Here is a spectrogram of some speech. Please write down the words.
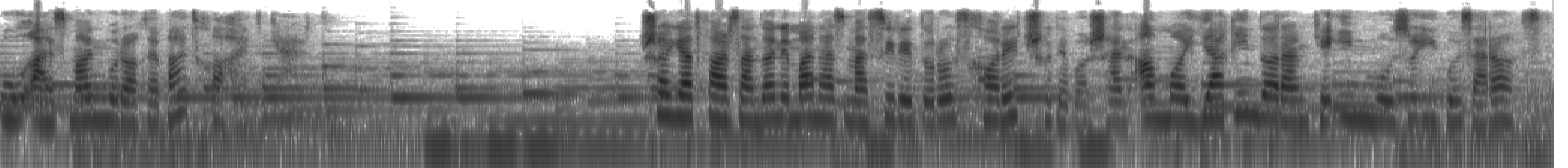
او از من مراقبت خواهد کرد. شاید فرزندان من از مسیر درست خارج شده باشند اما یقین دارم که این موضوعی گذراست.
